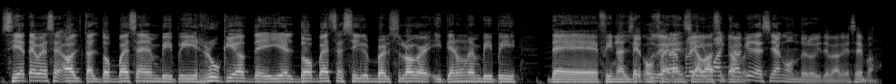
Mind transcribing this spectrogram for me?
siete veces All-Star, dos veces MVP, Rookie of the Year, dos veces Silver Slugger y tiene un MVP de final Si de conferencia, yo aquí básicamente. decían under hoy, para que sepa.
